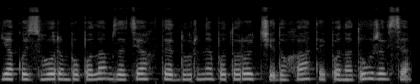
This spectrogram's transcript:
Якось з горем пополам затяг те дурне потороччі до хати, понатужився,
